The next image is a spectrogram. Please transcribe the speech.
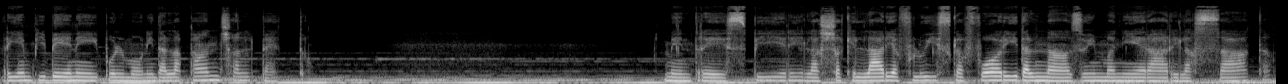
Riempi bene i polmoni dalla pancia al petto. Mentre espiri, lascia che l'aria fluisca fuori dal naso in maniera rilassata,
